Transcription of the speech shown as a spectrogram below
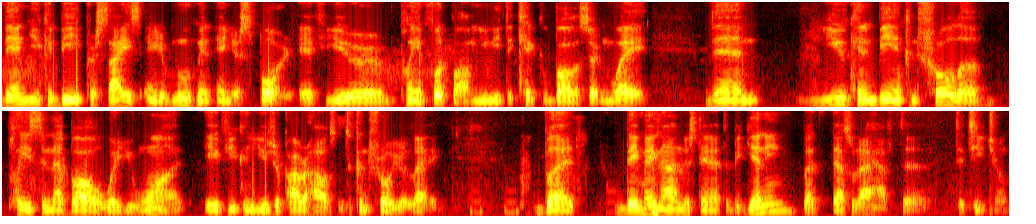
then you can be precise in your movement in your sport. If you're playing football and you need to kick the ball a certain way, then you can be in control of placing that ball where you want if you can use your powerhouse to control your leg. But they may not understand at the beginning, but that's what I have to to teach them.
